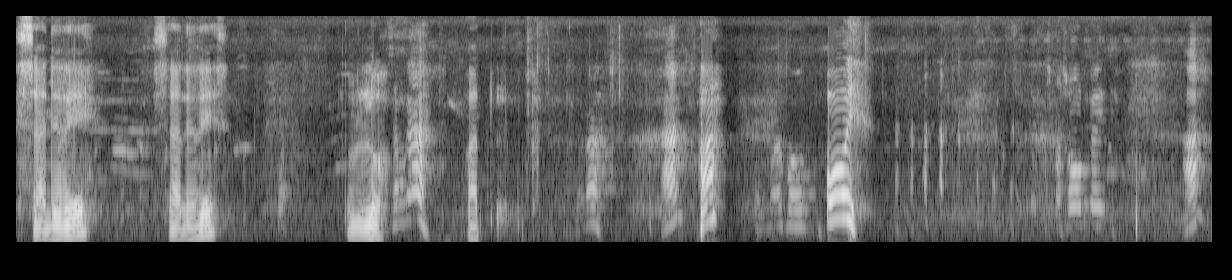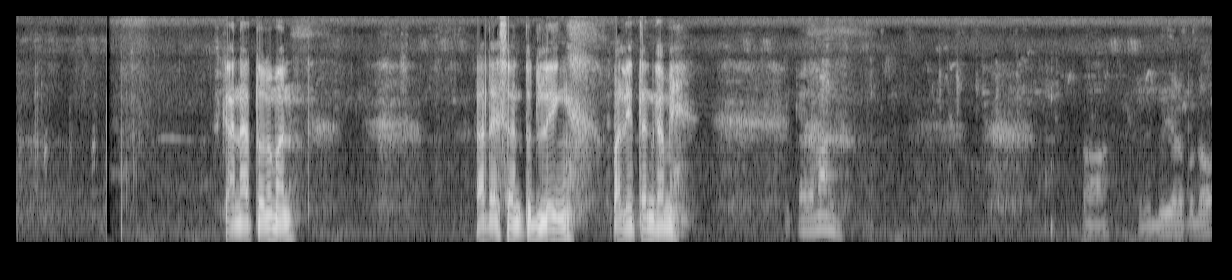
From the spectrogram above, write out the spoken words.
Sa dire. Sa dire. Tulo. Pat. Ha? Ha? Uy! Pasok kay. Ha? Kana to naman. Kada isang tudling, palitan kami. Ika naman. Ah, saludo yan po daw.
